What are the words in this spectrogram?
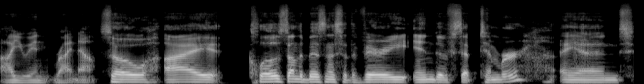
are you in right now? So I closed on the business at the very end of September and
